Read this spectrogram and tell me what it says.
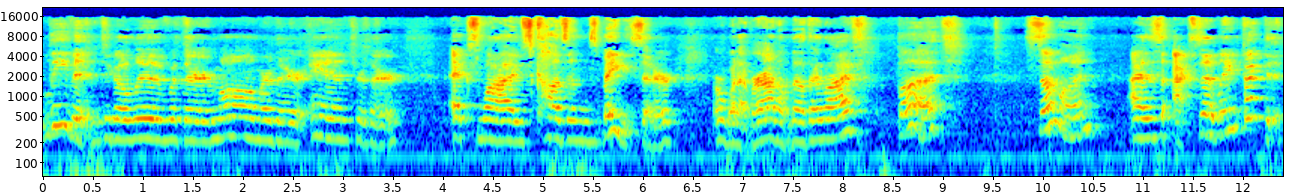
leaving to go live with their mom or their aunt or their ex wife's cousin's babysitter or whatever. I don't know their life. But someone is accidentally infected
